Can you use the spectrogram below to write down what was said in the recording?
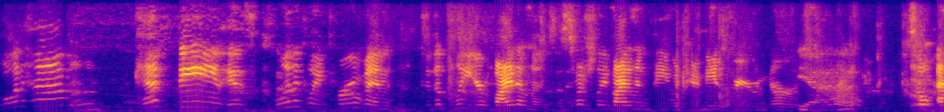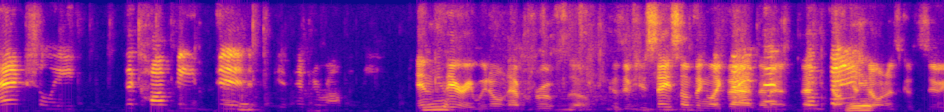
Could have. Uh, Caffeine is clinically proven to deplete your vitamins, especially vitamin B, which you need for your nerves. Yeah. So actually, the coffee did mm-hmm. give him neuropathy. in mm-hmm. theory, we don't have proof though, because if you say something like that, then it, then The fact- Dunkin' Donuts could sue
